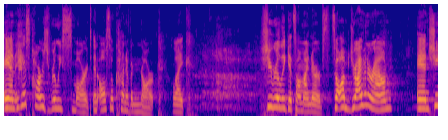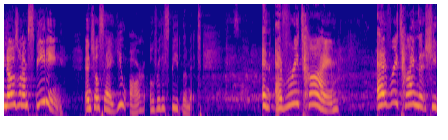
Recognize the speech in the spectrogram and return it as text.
And his car is really smart and also kind of a narc. Like, she really gets on my nerves. So I'm driving around, and she knows when I'm speeding. And she'll say, You are over the speed limit. And every time, every time that she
